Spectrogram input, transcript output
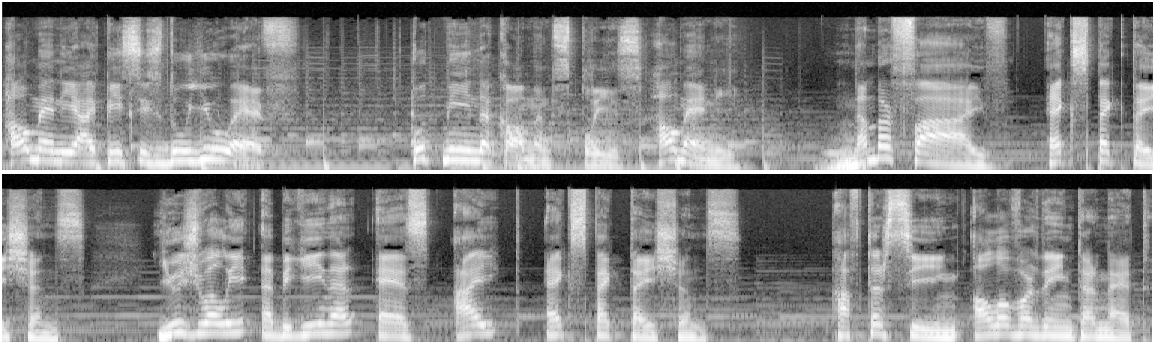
how many eyepieces do you have? Put me in the comments, please. How many? Number 5. Expectations. Usually a beginner has high expectations. After seeing all over the internet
